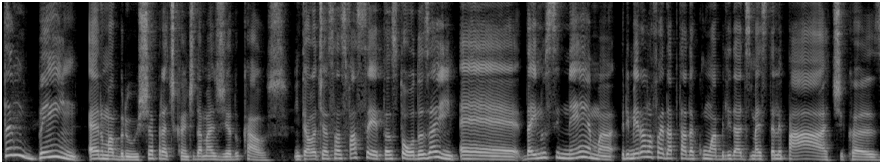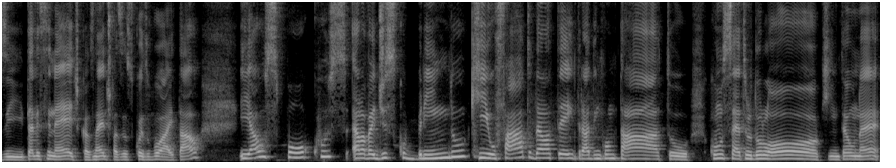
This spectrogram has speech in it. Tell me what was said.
também era uma bruxa praticante da magia do caos. Então ela tinha essas facetas todas aí. É, daí no cinema, primeiro ela foi adaptada com habilidades mais telepáticas e telecinéticas, né? De fazer as coisas voar e tal. E aos poucos ela vai descobrindo que o fato dela ter entrado em contato com o cetro do Loki, então, né,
